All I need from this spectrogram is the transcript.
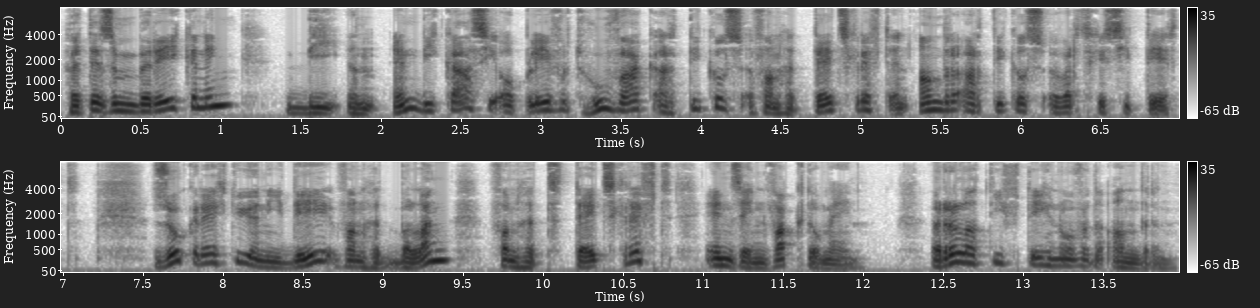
Het is een berekening die een indicatie oplevert hoe vaak artikels van het tijdschrift in andere artikels werd geciteerd. Zo krijgt u een idee van het belang van het tijdschrift in zijn vakdomein, relatief tegenover de anderen.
